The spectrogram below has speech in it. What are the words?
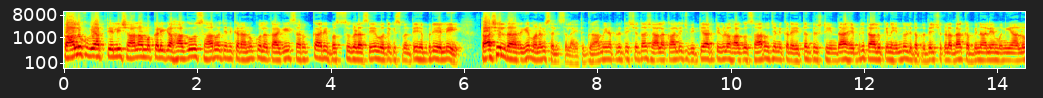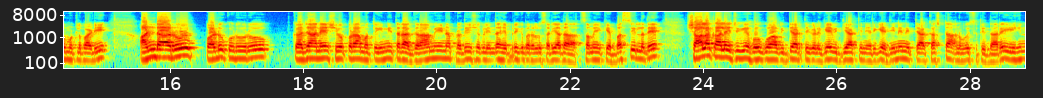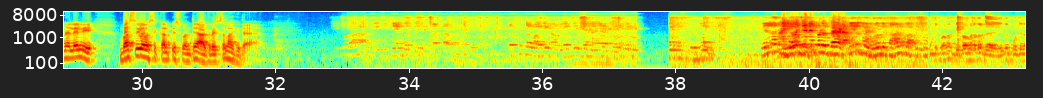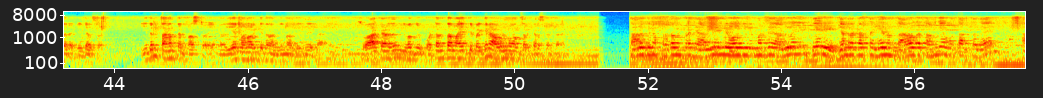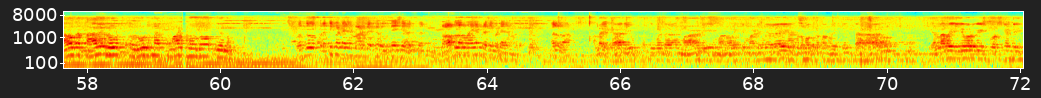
ತಾಲೂಕು ವ್ಯಾಪ್ತಿಯಲ್ಲಿ ಶಾಲಾ ಮಕ್ಕಳಿಗೆ ಹಾಗೂ ಸಾರ್ವಜನಿಕರ ಅನುಕೂಲಕ್ಕಾಗಿ ಸರ್ಕಾರಿ ಬಸ್ಸುಗಳ ಸೇವೆ ಒದಗಿಸುವಂತೆ ಹೆಬ್ರಿಯಲ್ಲಿ ತಹಶೀಲ್ದಾರರಿಗೆ ಮನವಿ ಸಲ್ಲಿಸಲಾಯಿತು. ಗ್ರಾಮೀಣ ಪ್ರದೇಶದ ಶಾಲಾ ಕಾಲೇಜು ವಿದ್ಯಾರ್ಥಿಗಳು ಹಾಗೂ ಸಾರ್ವಜನಿಕರ ಹಿತದೃಷ್ಟಿಯಿಂದ ಹೆಬ್ರಿ ತಾಲೂಕಿನ ಹಿಂದುಳಿದ ಪ್ರದೇಶಗಳಾದ ಕಬ್ಬಿನಾಲೆ, ಮುನಿಯಾಲು ಮುಟ್ಲುಬಾಡಿ ಅಂಡಾರು, ಪಡುಕುಡೂರು, ಖಜಾನೆ, ಶಿವಪುರ ಮತ್ತು ಇನ್ನಿತರ ಗ್ರಾಮೀಣ ಪ್ರದೇಶಗಳಿಂದ ಹೆಬ್ರಿಗೆ ಬರಲು ಸರಿಯಾದ ಸಮಯಕ್ಕೆ ಬಸ್ ಇಲ್ಲದೆ ಶಾಲಾ ಕಾಲೇಜಿಗೆ ಹೋಗುವ ವಿದ್ಯಾರ್ಥಿಗಳಿಗೆ ವಿದ್ಯಾರ್ಥಿನಿಯರಿಗೆ ದಿನನಿತ್ಯ ಕಷ್ಟ ಅನುಭವಿಸುತ್ತಿದ್ದಾರೆ. ಈ ಹಿನ್ನೆಲೆಯಲ್ಲಿ ಬಸ್ ವ್ಯವಸ್ಥೆ ಕಲ್ಪಿಸುವಂತೆ ಆಗ್ರಹಿಸಲಾಗಿದೆ. ಈ ವಿಷಯ ಗೊತ್ತಿದೆ ಪ್ರಸ್ತುತವಾಗಿ ನಾವು ಯೋಚಿಸಿದ್ದೇನೆ ಹೇಳ್ತೀವಿ ಎಲ್ಲ ಯೋಜನೆಗಳು ಬೇಡ. ಇದು ಕೊಟ್ಟಿದ್ದಾರೆ ಡೀಟೇಲ್ಸ್ ಇದನ್ನ ತಗೊಂತೇನೆ ಫಸ್ಟ್ ಯಾಕಂದ್ರೆ ಏನು ಮನವರಿಕೆ ಇದೆ ನನಗಿನ್ನೂ ಅಲ್ಲಿ ಇದಿಲ್ಲ ಸೊ ಆ ಕಾರಣದಿಂದ ಇವತ್ತು ಕೊಟ್ಟಂತ ಮಾಹಿತಿ ಬಗ್ಗೆ ಅವ್ರನ್ನೂ ಒಂದ್ಸಲ ಕರೆಸ್ಕೊಂತಾರೆ ತಾಲೂಕಿನ ಪ್ರಥಮ ಪ್ರಜೆ ಅಲ್ಲಲ್ಲಿ ಹೋಗಿ ವಿಮರ್ಶೆ ಅಲ್ಲಲ್ಲಿ ಕೇಳಿ ಜನರ ಕಷ್ಟ ಏನಂತ ಆವಾಗ ತಮಗೆ ಗೊತ್ತಾಗ್ತದೆ. ಆವಾಗ ತಾವೇ ರೂಟ್ ರೂಟ್ ಮ್ಯಾಪ್ ಮಾಡ್ಬೋದು ಏನು? ಒಂದು ಪ್ರತಿಭಟನೆ ಮಾಡಬೇಕಾದ್ರೆ ಉದ್ದೇಶ ಇರುತ್ತೆ ಸರ್. ಪ್ರಾಬ್ಲಮ್ ಆಗಿ ಪ್ರತಿಭಟನೆ ಮಾಡಬೇಕು. ಅಲ್ವಾ? ಅಲ್ಲ ಈಗ ನೀವು ಪ್ರತಿಭಟನೆ ಮಾಡಿ ಮನವರಿಕೆ ಮಾಡಿದ ಮೇಲೆ ಬಿಡ್ಬೇಕು ಅನ್ನೋದಕ್ಕಿಂತ ಎಲ್ಲರೂ ಇಲ್ಲಿವರೆಗೂ ಇಷ್ಟು ವರ್ಷಕೊಂಡು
